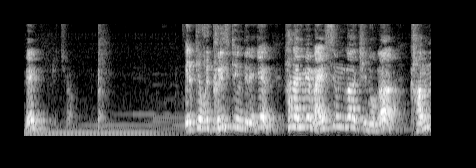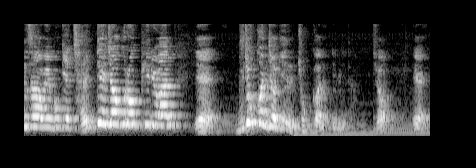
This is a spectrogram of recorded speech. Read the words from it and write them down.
아멘 그렇죠 이렇게 우리 그리스도인들에겐 하나님의 말씀과 기도가 감사 회복에 절대적으로 필요한 예 무조건적인 조건입니다. 그렇죠? 예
